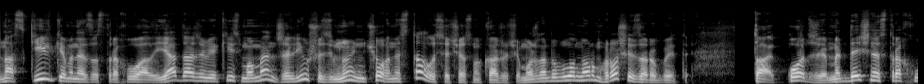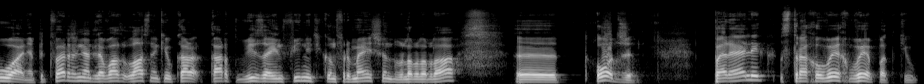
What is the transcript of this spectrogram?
Наскільки мене застрахували, я навіть в якийсь момент жалів, що зі мною нічого не сталося, чесно кажучи. Можна би було норм грошей заробити. Так, отже, медичне страхування, підтвердження для власників карт Visa Infinity Confirmation, бла бла бла. Отже, перелік страхових випадків,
